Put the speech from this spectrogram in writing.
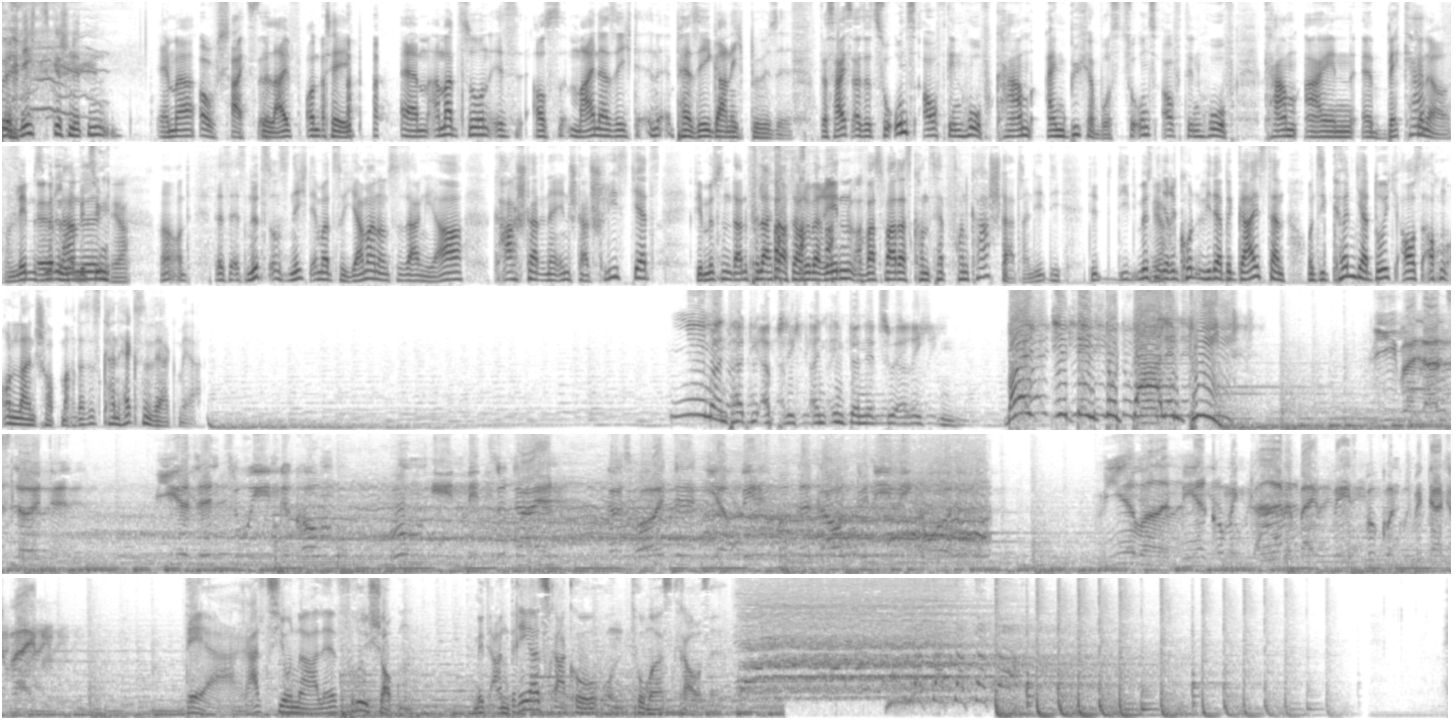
Hier wird nichts geschnitten. Immer Oh, scheiße. live on tape. Ähm, Amazon ist aus meiner Sicht per se gar nicht böse. Das heißt also, zu uns auf den Hof kam ein Bücherbus, zu uns auf den Hof kam ein äh, Bäcker. Genau, so ein Lebensmittelhandel. Äh, ja. Ja, und das, es nützt uns nicht immer zu jammern und zu sagen, ja, Karstadt in der Innenstadt schließt jetzt. Wir müssen dann vielleicht auch darüber reden, was war das Konzept von Karstadt. Die, die, die, die müssen Ja. ihre Kunden wieder begeistern. Und sie können ja durchaus auch einen Online-Shop machen. Das ist kein Hexenwerk mehr. Niemand hat die Absicht, ein Internet zu errichten. Wollt ihr den totalen Tweet? Liebe Landsleute, wir sind zu Ihnen gekommen, um Ihnen mitzuteilen, dass heute Ihr Facebook-Account genehmigt wurde. Wir wollen mehr Kommentare bei Facebook und Twitter schreiben. Der rationale Frühschoppen mit Andreas Racco und Thomas Krause.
